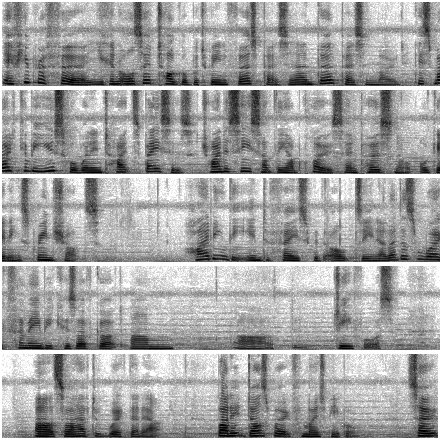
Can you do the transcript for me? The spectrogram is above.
if you prefer, you can also toggle between first person and third person mode. This mode can be useful when in tight spaces, trying to see something up close and personal, or getting screenshots. Hiding the interface with Alt Z. Now that doesn't work for me because I've got um, uh, GeForce, uh, so I have to work that out. But it does work for most people. So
